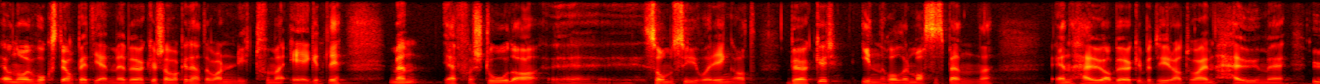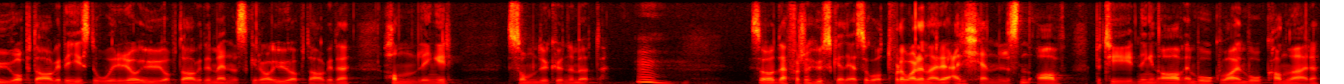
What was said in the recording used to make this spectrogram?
Nå vokste jeg opp i et hjem med bøker, så det var ikke det at det var nytt for meg egentlig. Men jeg forsto da eh, som syvåring at bøker inneholder masse spennende. En haug av bøker betyr at du har en haug med uoppdagede historier og uoppdagede mennesker og uoppdagede handlinger som du kunne møte. Så Derfor så husker jeg det så godt. For det var den der erkjennelsen av betydningen av en bok, hva en bok kan være.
